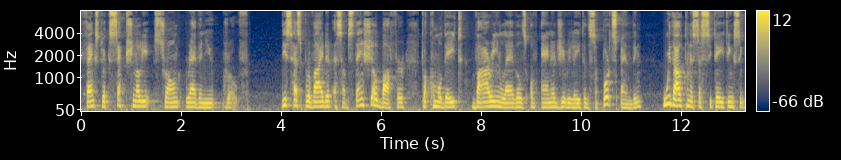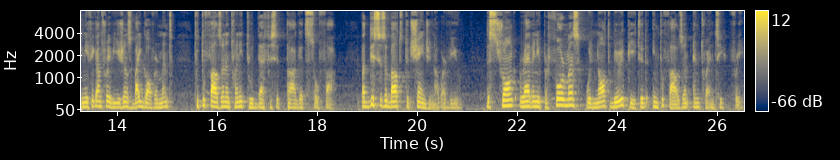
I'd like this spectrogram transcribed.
thanks to exceptionally strong revenue growth. This has provided a substantial buffer to accommodate varying levels of energy-related support spending without necessitating significant revisions by government to 2022 deficit targets so far. But this is about to change in our view. The strong revenue performance will not be repeated in 2023.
